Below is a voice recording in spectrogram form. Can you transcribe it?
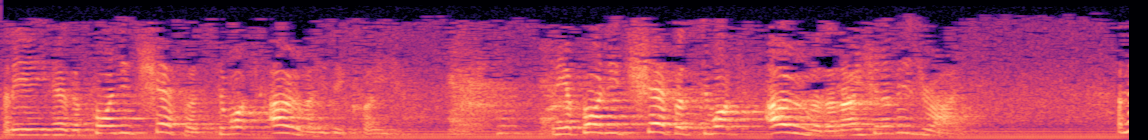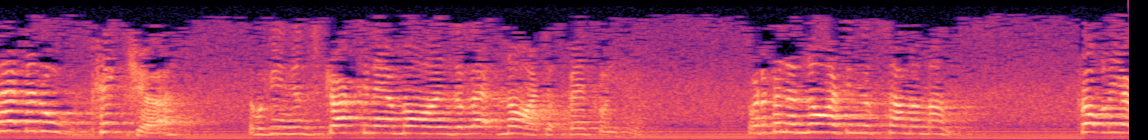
And he has appointed shepherds to watch over his ecclesia. And he appointed shepherds to watch over the nation of Israel. And that little picture that we can construct in our minds of that night at Bethlehem. Would have been a night in the summer months, probably a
